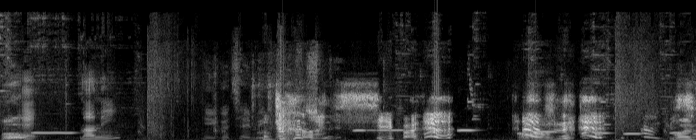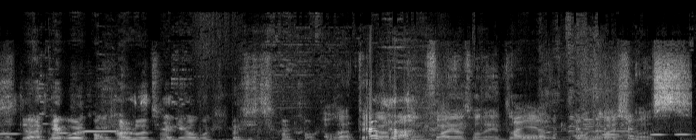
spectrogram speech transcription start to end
어? 에? 나니? 이거 재밌다. 씨발 아, 아 진짜 해골통 발로 차기 하고 싶다 진짜 어, 가 대가루통 파이어 손에도. 오네가시마스.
